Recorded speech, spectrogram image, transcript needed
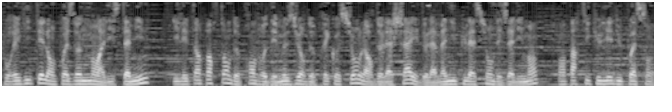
Pour éviter l'empoisonnement à l'histamine, il est important de prendre des mesures de précaution lors de l'achat et de la manipulation des aliments, en particulier du poisson.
